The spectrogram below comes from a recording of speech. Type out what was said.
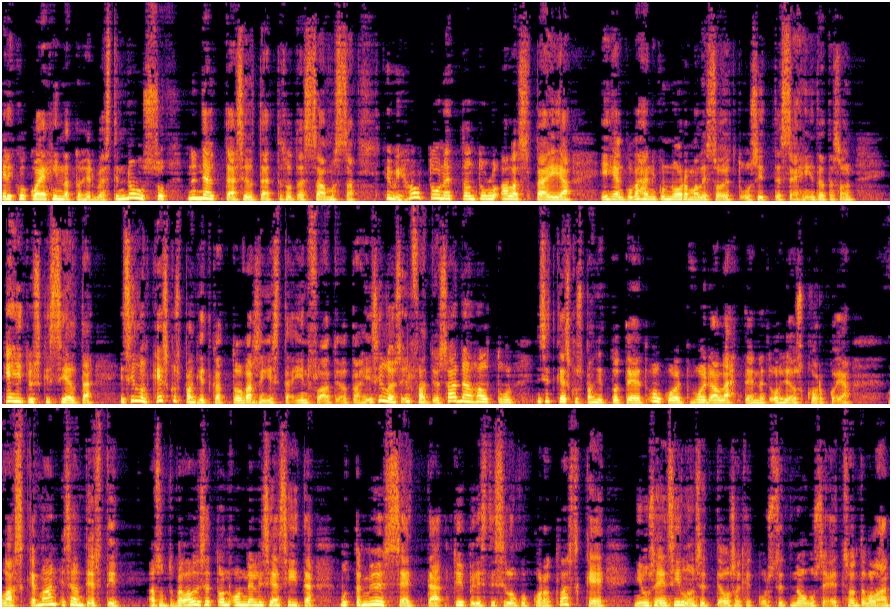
eli koko ajan hinnat on hirveästi noussut. Nyt näyttää siltä, että se on saamassa hyvin haltuun, että on tullut alaspäin ja ikään kuin vähän niin kuin normalisoituu sitten se hintatason kehityskin sieltä. Ja silloin keskuspankit katsoo varsinkin sitä inflaatiota. Ja silloin, jos inflaatio saadaan haltuun, niin sitten keskuspankit toteaa, että ok, että voidaan lähteä näitä ohjauskorkoja laskemaan. Ja se on tietysti asuntovelalliset on onnellisia siitä, mutta myös se, että tyypillisesti silloin kun korot laskee, niin usein silloin sitten osakekurssit nousee. Että se on tavallaan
